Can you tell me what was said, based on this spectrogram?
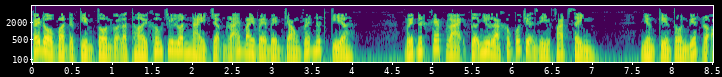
Cái đồ vật được Kim Tôn gọi là thời không chi luân này chậm rãi bay về bên trong vết nứt kia. Vết nứt khép lại tựa như là không có chuyện gì phát sinh. Nhưng Kim Tôn biết rõ,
